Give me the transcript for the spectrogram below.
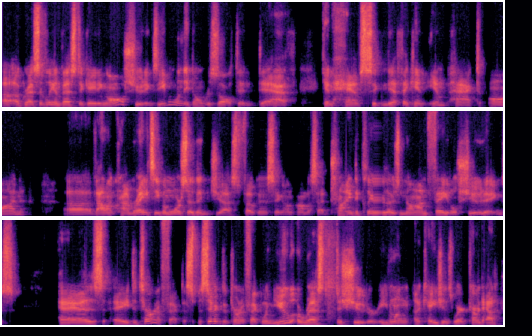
uh, aggressively investigating all shootings, even when they don't result in death, can have significant impact on uh, violent crime rates, even more so than just focusing on homicide. Trying to clear those non fatal shootings has a deterrent effect, a specific deterrent effect. When you arrest a shooter, even on occasions where it turned out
